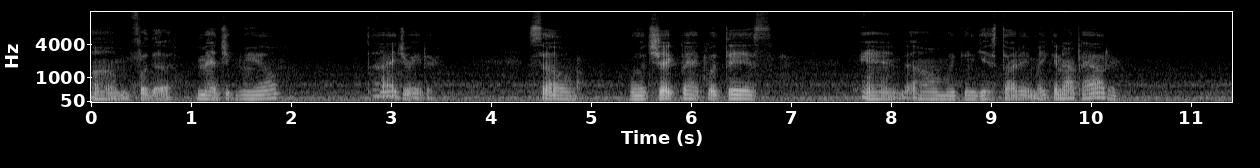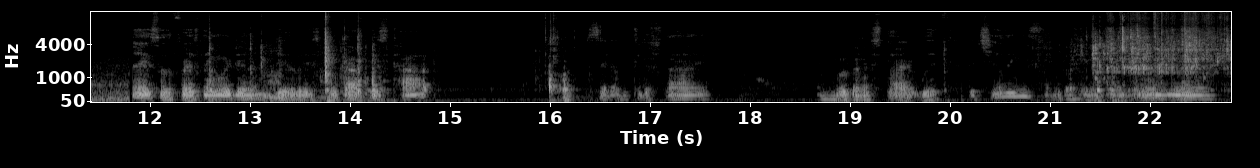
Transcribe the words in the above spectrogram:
um, for the Magic Mill dehydrator. So we'll check back with this and um, we can get started making our powder. Okay, so the first thing we're going to do is take out this top, set it to the side, and we're going to start with the chilies. go ahead and put them in here.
